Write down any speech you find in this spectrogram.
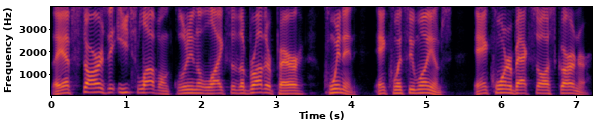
They have stars at each level, including the likes of the brother pair, Quinnen and Quincy Williams, and cornerback Sauce Gardner.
